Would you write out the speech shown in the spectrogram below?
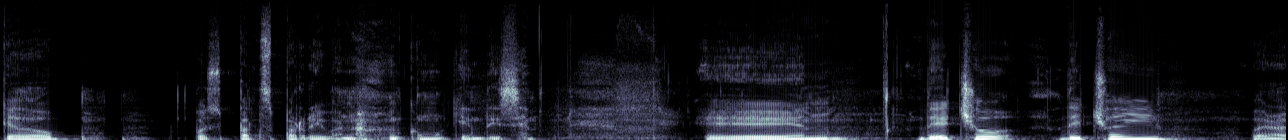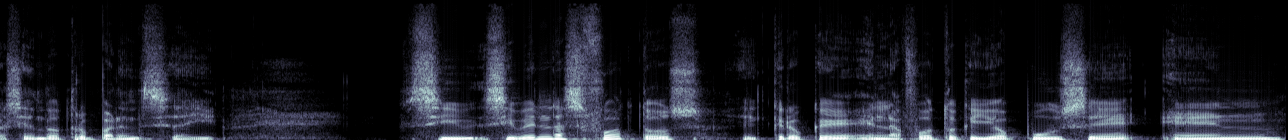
quedó pues patas para arriba. Como quien dice. Eh, de hecho, de hecho hay, bueno, haciendo otro paréntesis ahí, si, si, ven las fotos, y creo que en la foto que yo puse en,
